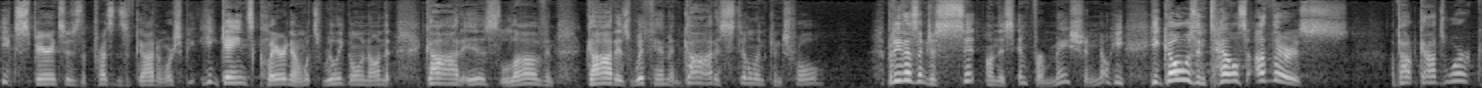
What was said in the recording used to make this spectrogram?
He experiences the presence of God in worship. He, he gains clarity on what's really going on, that God is love and God is with him and God is still in control. But he doesn't just sit on this information. No, he, he goes and tells others about God's work.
